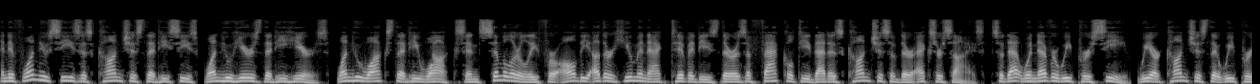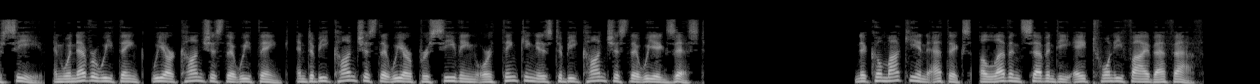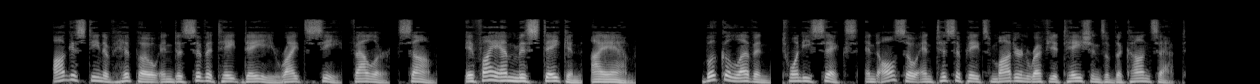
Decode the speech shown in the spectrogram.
and if one who sees is conscious that he sees, one who hears that he hears, one who walks that he walks and similarly for all the other human activities there is a faculty that is conscious of their exercise, so that whenever we perceive, we are conscious that we perceive, and whenever we think, we are conscious that we think, and to be conscious that we are perceiving or thinking is to be conscious that we exist. Nicomachean Ethics, 1170 A25 ff. Augustine of Hippo in De Civitate Dei writes c. Fowler, Sum. If I am mistaken, I am. Book 11, 26, and also anticipates modern refutations of the concept.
